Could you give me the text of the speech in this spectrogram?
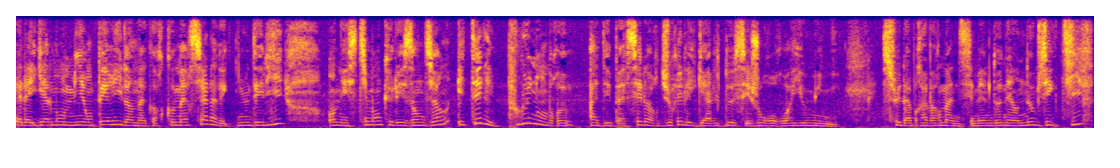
Elle a également mis en péril un accord commercial avec New Delhi en estimant que les Indiens étaient les plus nombreux à dépasser leur durée légale de séjour au Royaume-Uni. Suela Braverman s'est même donné un objectif,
